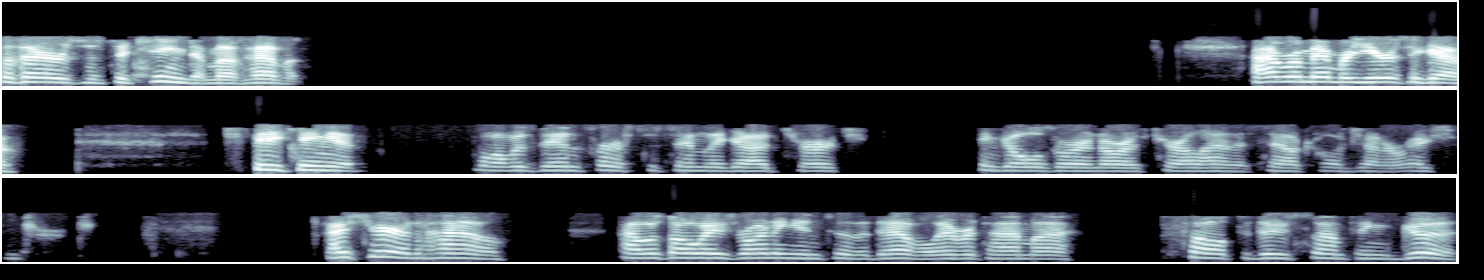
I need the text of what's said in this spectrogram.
for theirs is the kingdom of heaven. I remember years ago speaking at what was then First Assembly God Church in Goldsboro, North Carolina. It's now called Generation Church. I shared how I was always running into the devil every time I sought to do something good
